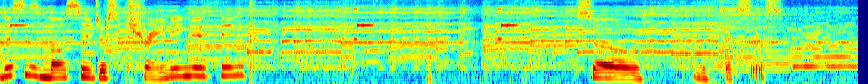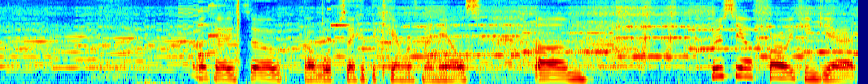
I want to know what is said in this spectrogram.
This is mostly just training, I think. So, let me fix this. Okay, so, oh whoops, I hit the camera with my nails. Um, let's see how far we can get.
